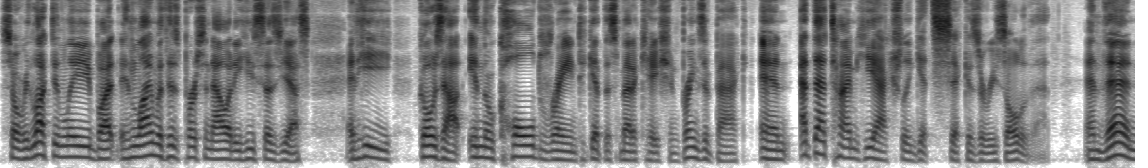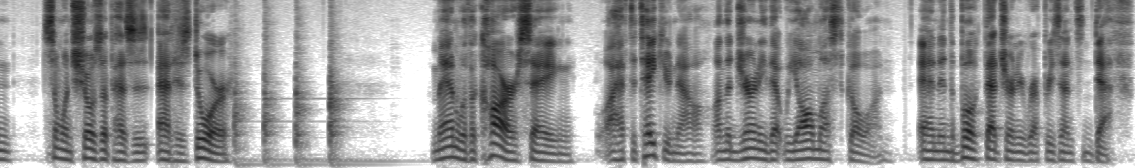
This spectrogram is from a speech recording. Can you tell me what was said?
So reluctantly, but in line with his personality, he says yes. And he goes out in the cold rain to get this medication, brings it back. And at that time, he actually gets sick as a result of that. And then someone shows up his, at his door, a man with a car saying, I have to take you now on the journey that we all must go on. And in the book, that journey represents death.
